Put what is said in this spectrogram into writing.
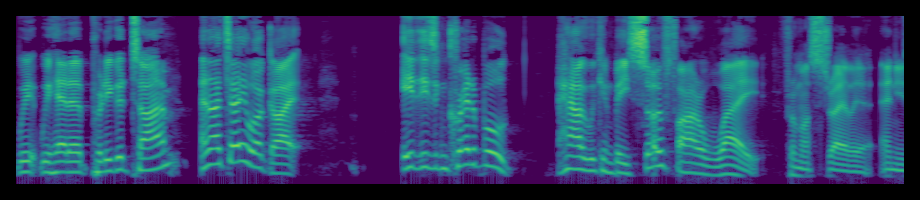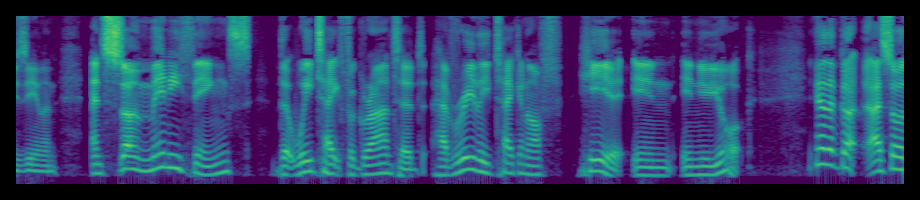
we we had a pretty good time. And I tell you what, guy, it is incredible how we can be so far away from Australia and New Zealand, and so many things that we take for granted have really taken off here in in New York. You know, they've got. I saw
